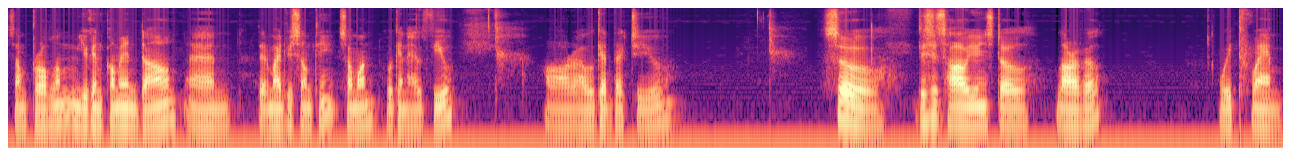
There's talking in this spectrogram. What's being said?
some problem you can comment down and there might be something someone who can help you or I will get back to you. So this is how you install Laravel with WAMP.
